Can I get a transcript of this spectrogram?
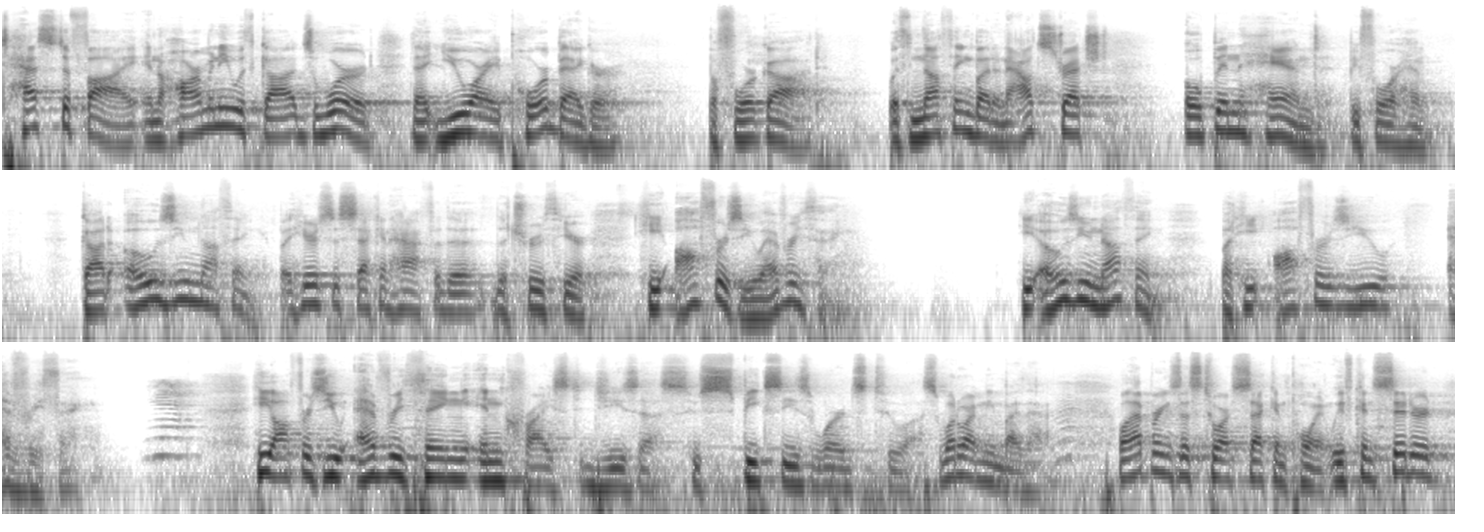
testify in harmony with God's word that you are a poor beggar before God, with nothing but an outstretched, open hand before Him. God owes you nothing. But here's the second half of the, the truth here He offers you everything. He owes you nothing, but He offers you everything. He offers you everything in Christ Jesus, who speaks these words to us. What do I mean by that? Well, that brings us to our second point. We've considered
